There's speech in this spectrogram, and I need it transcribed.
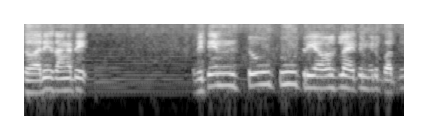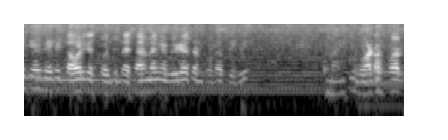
సో అది సంగతి. విత్ ఇన్ టూ టూ త్రీ అవర్స్లో అయితే మీరు బర్త్ కేవ్స్ అయితే కవర్ చేసుకోవచ్చు. ప్రశాంతంగా వీడియోస్ అండ్ ఫొటోస్ ఇది మంచి వాటర్ ఫాల్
